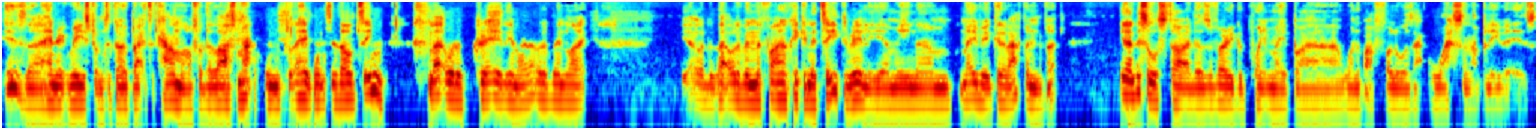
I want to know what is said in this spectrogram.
is uh, Henrik Rydström to go back to Kalmar for the last match and play against his old team. that would have created, you know, that would have been like, you know, that would have been the final kick in the teeth. Really, I mean, um, maybe it could have happened, but you know, this all started. There was a very good point made by uh, one of our followers at Wasson, I believe it is,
